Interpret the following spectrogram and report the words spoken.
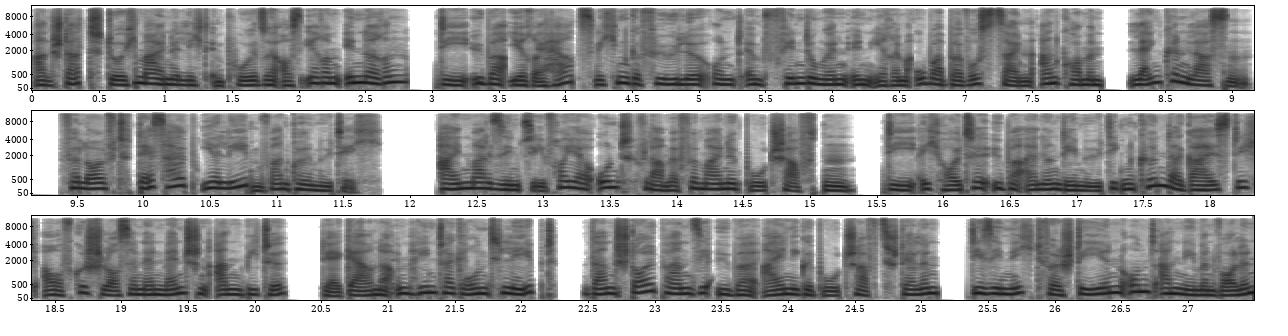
anstatt durch meine Lichtimpulse aus ihrem Inneren, die über ihre herzlichen Gefühle und Empfindungen in ihrem Oberbewusstsein ankommen, lenken lassen, verläuft deshalb ihr Leben wankelmütig. Einmal sind sie Feuer und Flamme für meine Botschaften, die ich heute über einen demütigen Künder geistig aufgeschlossenen Menschen anbiete, der gerne im Hintergrund lebt, dann stolpern sie über einige Botschaftsstellen, die sie nicht verstehen und annehmen wollen,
